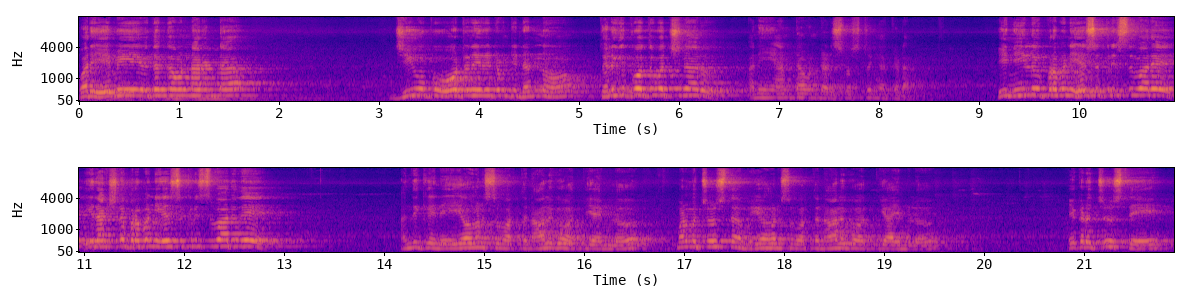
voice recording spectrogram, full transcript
వారు ఏమీ విధంగా ఉన్నారంట? జీవపు ఓటనైనటువంటి నన్ను తొలగిపోతూ వచ్చినారు. అని అంటా ఉంటాడు స్పష్టంగా అక్కడ. ఈ నీళ్ళు ప్రభుని యేసుక్రీస్తు వారే ఈ రక్షణ ప్రభుని యేసుక్రీస్తు వారిదే. అందుకని యోహన్ సువార్త నాలుగో అధ్యాయంలో మనము చూస్తాము యోహన్ సువార్త నాలుగో అధ్యాయంలో. ఇక్కడ చూస్తే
